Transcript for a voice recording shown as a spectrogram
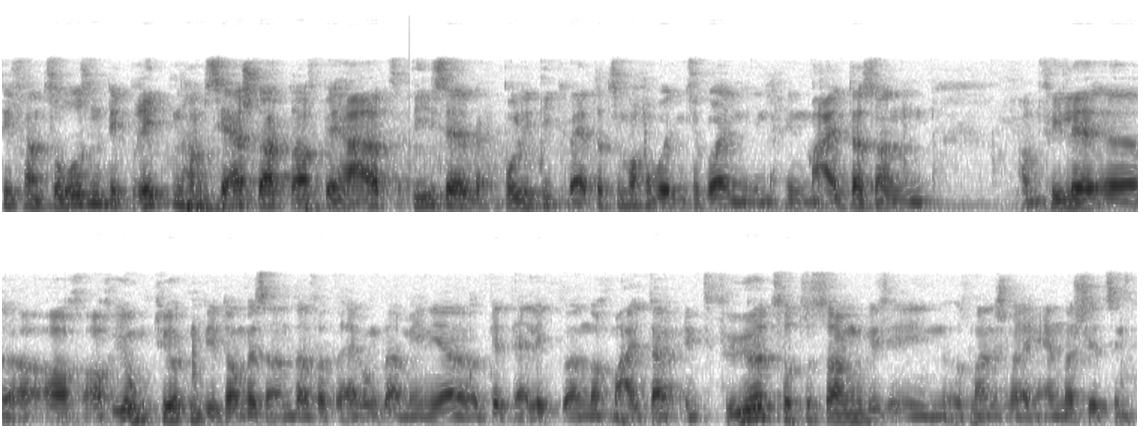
Die Franzosen, die Briten haben sehr stark darauf beharrt, diese Politik weiterzumachen, wollten sogar in, in, Malta so einen haben viele, äh, auch, auch Jungtürken, die damals an der Vertreibung der Armenier beteiligt waren, nach Malta entführt, sozusagen, wie sie in Osmanischen Reich einmarschiert sind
